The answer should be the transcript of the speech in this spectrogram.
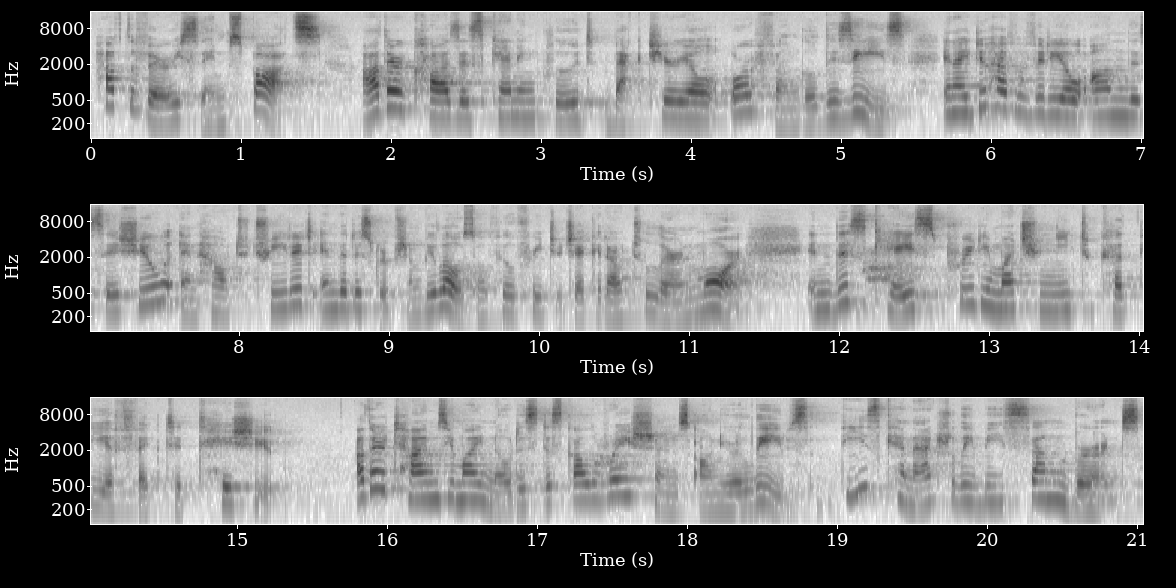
have the very same spots. Other causes can include bacterial or fungal disease. And I do have a video on this issue and how to treat it in the description below, so feel free to check it out to learn more. In this case, pretty much you need to cut the affected tissue. Other times you might notice discolorations on your leaves. These can actually be sunburns.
